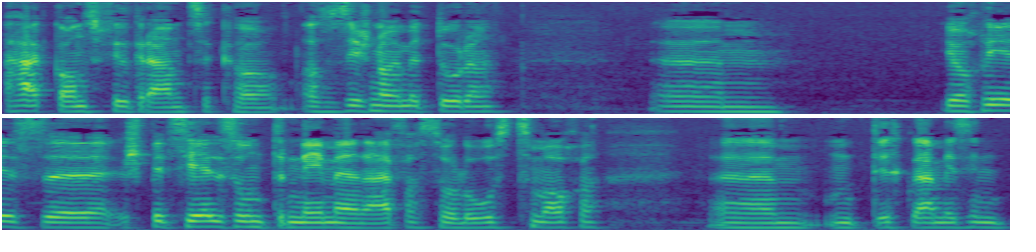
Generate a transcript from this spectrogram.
hat ganz viele Grenzen gehabt. Also es ist noch immer durch, ähm, ja, ein, ein äh, spezielles Unternehmen einfach so loszumachen. Ähm, und ich glaube, wir sind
